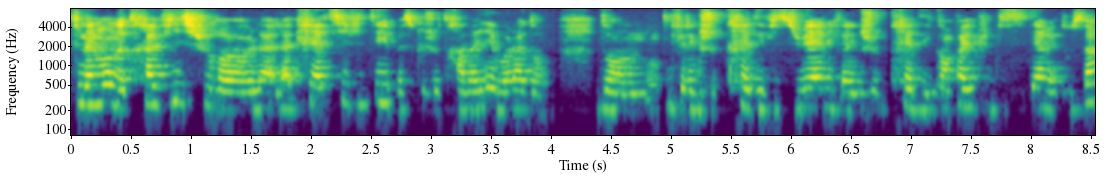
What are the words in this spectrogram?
finalement notre avis sur la, créativité, parce que je travaillais voilà dans, il fallait que je crée des visuels, il fallait que je crée des campagnes publicitaires et tout ça,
